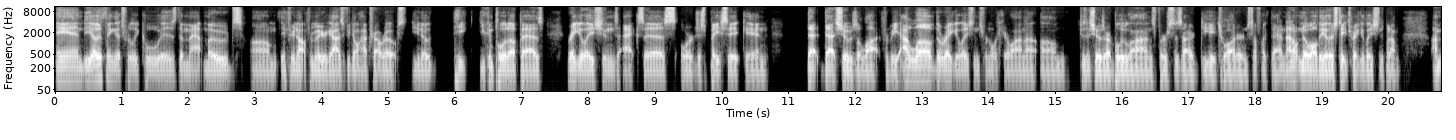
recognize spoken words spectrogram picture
And the other thing that's really cool is the map modes. Um, if you're not familiar, guys, if you don't have trout routes, you know, he you can pull it up as regulations, access, or just basic, and that that shows a lot for me. I love the regulations for North Carolina um because it shows our blue lines versus our DH water and stuff like that. And I don't know all the other states' regulations, but I'm I'm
